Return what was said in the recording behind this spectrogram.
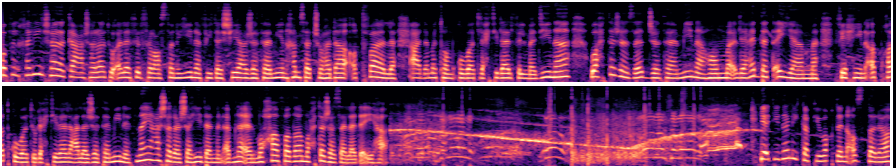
وفي الخليل شارك عشرات ألاف الفلسطينيين في تشييع جثامين خمسة شهداء أطفال. أعدمتهم قوات الاحتلال في المدينة واحتجزت جثامينهم لعدة أيام. في حين أبقت قوات الاحتلال على جثامين 12 شهيدا من أبناء المحافظة محتجزة لديها. يأتي ذلك في وقت أصدر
